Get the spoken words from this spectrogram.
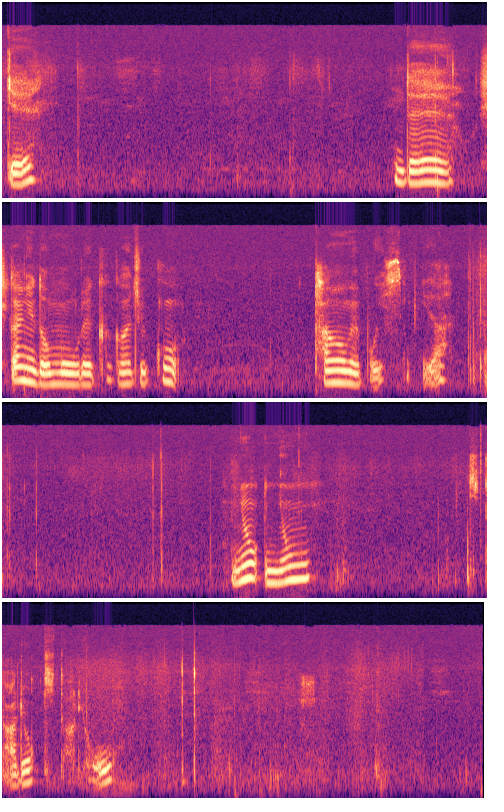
이제 근데 시간이 너무 오래 가가지고 다음에 보겠습니다. 안녕 안녕. 기다려 기다려.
